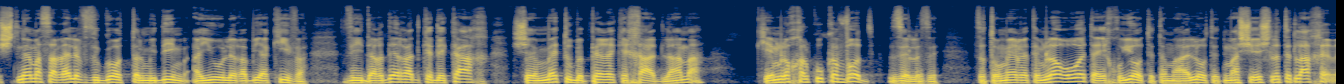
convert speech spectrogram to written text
12 אלף זוגות תלמידים היו לרבי עקיבא, זה הידרדר עד כדי כך שהם מתו בפרק אחד, למה? כי הם לא חלקו כבוד זה לזה. זאת אומרת, הם לא ראו את האיכויות, את המעלות, את מה שיש לתת לאחר.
